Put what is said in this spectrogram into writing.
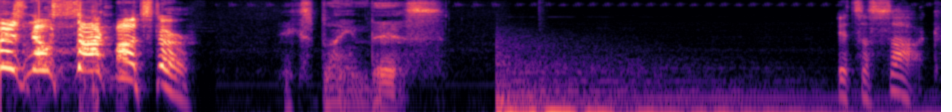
There is no sock monster! Explain this. It's a sock.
